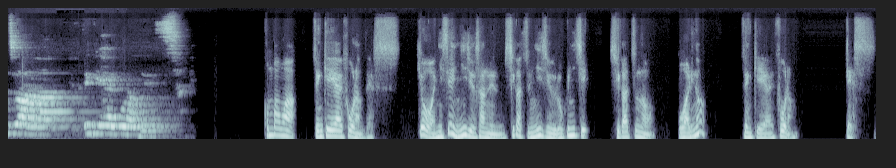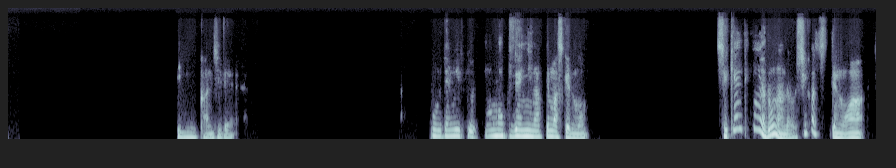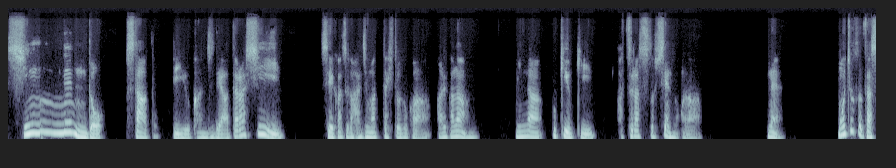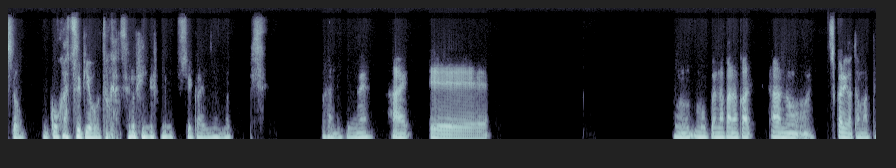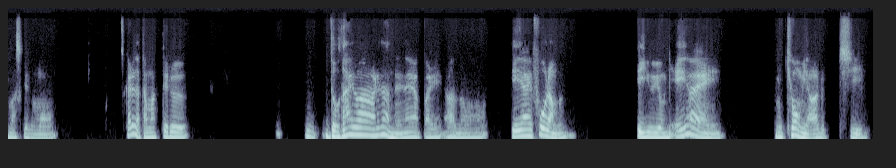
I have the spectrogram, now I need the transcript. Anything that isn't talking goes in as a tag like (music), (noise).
ちは。全経 AI フォーラムです。こんばんは。全経 AI フォーラムです。今日は2023年の4月26日、4月の終わりの全経 AI フォーラムです。っていう感じで。ゴールデンウィーク目前になってますけども、世間的にはどうなんだろう ?4 月っていうのは新年度スタートっていう感じで新しい生活が始まった人とか、あれかなみんなウキウキ、はつらつとしてんのかなね。もうちょっと経つと5月病とかそういう世界にわかんないけどね。はい。えー、僕はなかなか、あの、疲れが溜まってますけども、疲れが溜まってる土台はあれなんだよね。やっぱり、あの、AI フォーラムっていうように AI に興味はあるし、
